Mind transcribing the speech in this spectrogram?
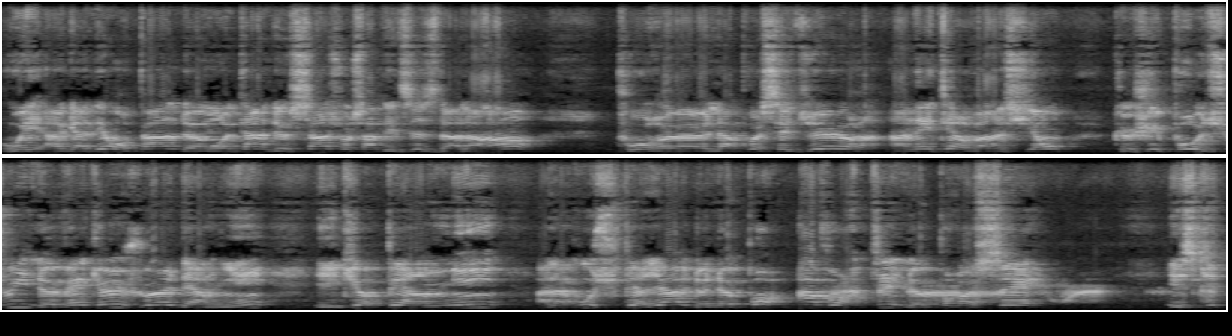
Oui, regardez, on parle d'un montant de 170 dollars pour euh, la procédure en intervention que j'ai produit le 21 juin dernier et qui a permis à la Cour supérieure de ne pas avorter le procès. Et ce qui-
